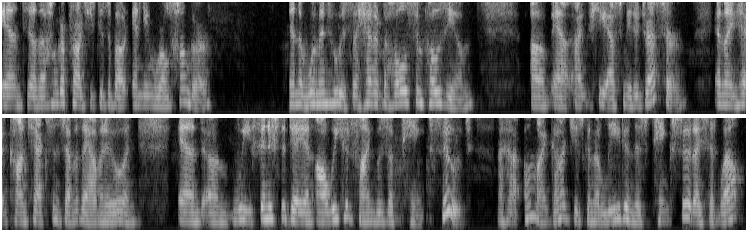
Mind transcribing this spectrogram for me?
And uh, the Hunger Project is about ending world hunger. And the woman who is the head of the whole symposium, um, I, she asked me to dress her. And I had contacts in Seventh Avenue, and and um, we finished the day, and all we could find was a pink suit. I thought, oh my God, she's going to lead in this pink suit. I said, well,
